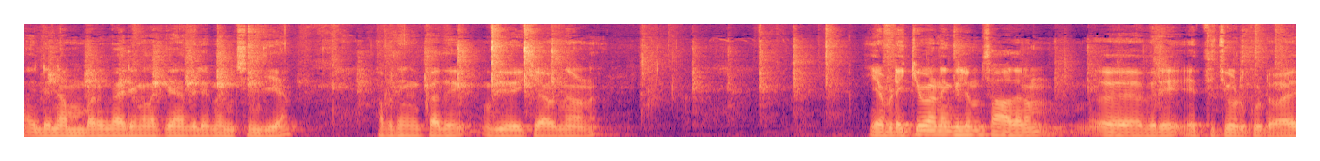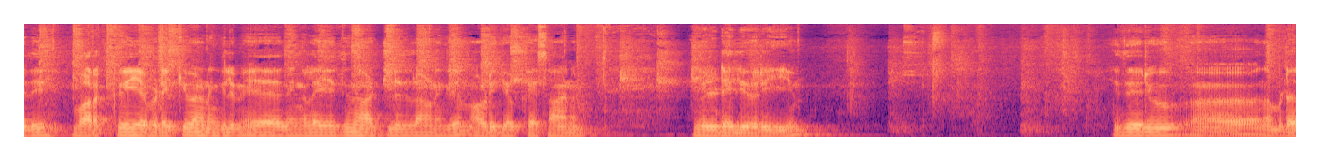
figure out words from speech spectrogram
അതിന്റെ നമ്പറും കാര്യങ്ങളൊക്കെ അതിൽ മെൻഷൻ ചെയ്യാം. അപ്പോൾ നിങ്ങൾക്കത് ഉപയോഗിക്കാവുന്നതാണ്. എവിടേക്ക് വേണമെങ്കിലും സാധനം ഇവർ എത്തിച്ചു കൊടുക്കും അതായത് വർക്ക് എവിടേക്ക് വേണമെങ്കിലും നിങ്ങൾ ഏത് നാട്ടിലുള്ളതാണെങ്കിലും അവിടേക്കൊക്കെ സാധനം ഇവർ ഡെലിവറി ചെയ്യും. ഇതൊരു നമ്മുടെ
